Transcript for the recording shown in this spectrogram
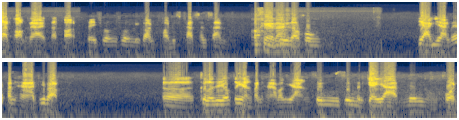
ตัดออกได้ ตัดออกในช่วงช่วงนี้ก่อนขอดิสคัสสั้นโอเคๆได้คือครัเราบคง อยากอยากได้ปัญหาที่แบบ เออคือเราจะยกตัวอย่างปัญหาบางอย่าง ซึ่งซึ่งมันแก้ยากเรื่องของคน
